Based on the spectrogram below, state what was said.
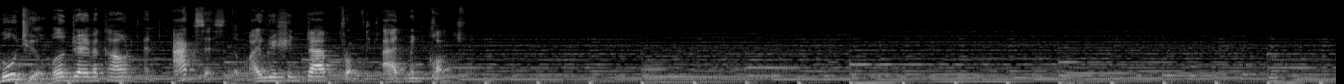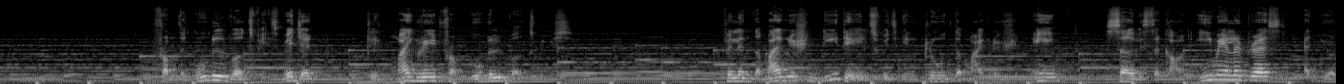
Go to your WorkDrive account and access the Migration tab from the Admin console. From the Google Workspace widget, click Migrate from Google Workspace. Fill in the migration details which include the migration name, service account email address, and your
